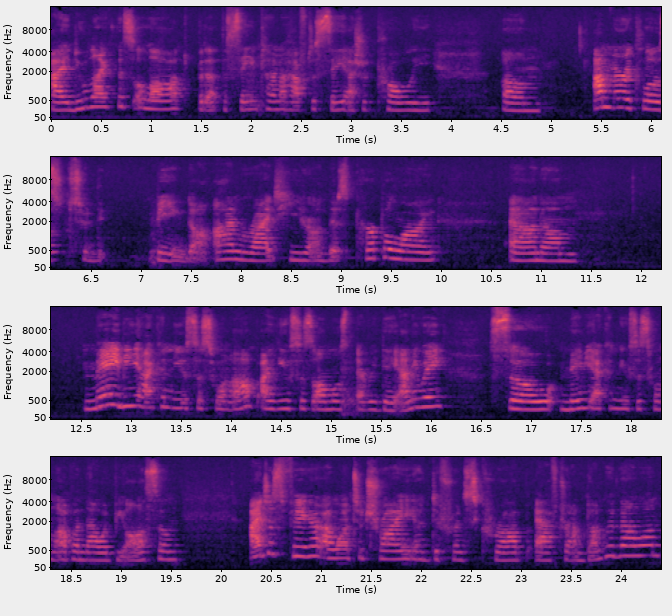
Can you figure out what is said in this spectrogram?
I do like this a lot, but at the same time I have to say I should probably, um, I'm very close to being done. I'm right here on this purple line and um, maybe I can use this one up. I use this almost every day anyway, so maybe I can use this one up and that would be awesome. I just figured I want to try a different scrub after I'm done with that one,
